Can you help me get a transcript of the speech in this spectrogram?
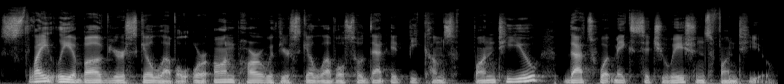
slightly above your skill level or on par with your skill level so that it becomes fun to you. That's what makes situations fun to you.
